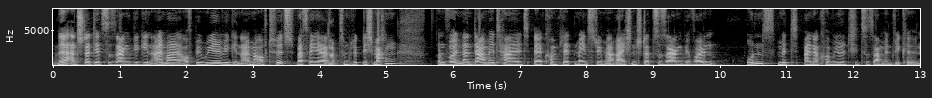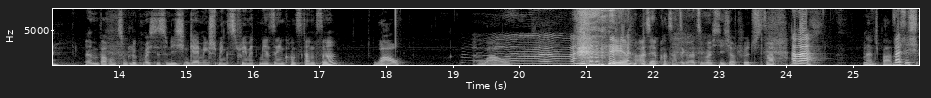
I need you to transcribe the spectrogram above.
Ja. Ne? Anstatt jetzt zu sagen, wir gehen einmal auf Be Real, wir gehen einmal auf Twitch, was wir ja, ja. zum Glück nicht machen, und wollen dann damit halt äh, komplett Mainstream erreichen, statt zu sagen, wir wollen uns mit einer Community zusammen entwickeln. Ähm, warum zum Glück möchtest du nicht einen Gaming-Schminkstream mit mir sehen, Konstanze? Wow. Wow. Schon okay. Also, ihr habt Konstanze gehört, sie möchte nicht auf Twitch. So. Aber. Nein, Spaß. Was ich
